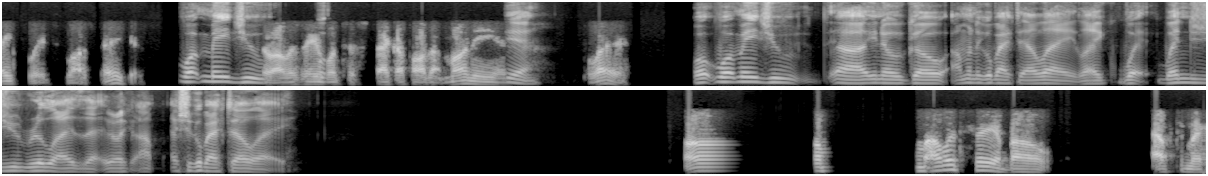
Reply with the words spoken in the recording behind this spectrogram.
thankfully, it's Las Vegas. What made you? So I was able to stack up all that money and Yeah. play. What What made you? Uh, you know, go. I'm gonna go back to L.A. Like, what? When did you realize that? You're like, I I should go back to L.A. Um, I would say about after my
